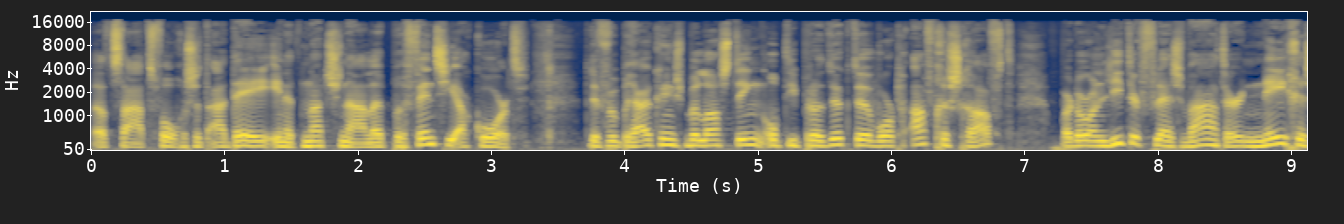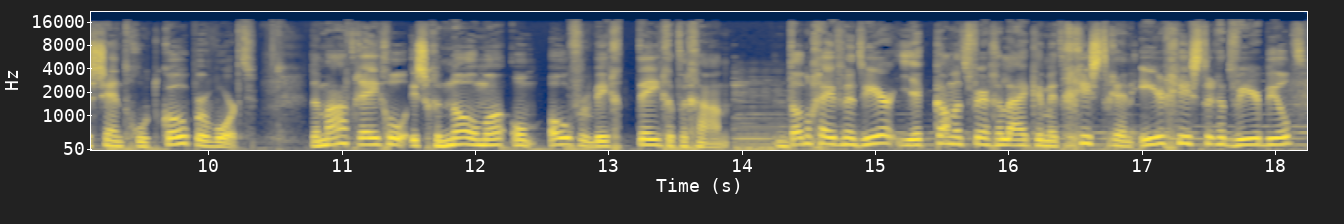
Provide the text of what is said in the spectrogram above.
Dat staat volgens het AD in het Nationale Preventieakkoord. De verbruikingsbelasting op die producten wordt afgeschaft, waardoor een liter fles water 9 cent goedkoper wordt. De maatregel is genomen om overwicht tegen te gaan. Dan nog even het weer. Je kan het vergelijken met gisteren en eergisteren het weerbeeld.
